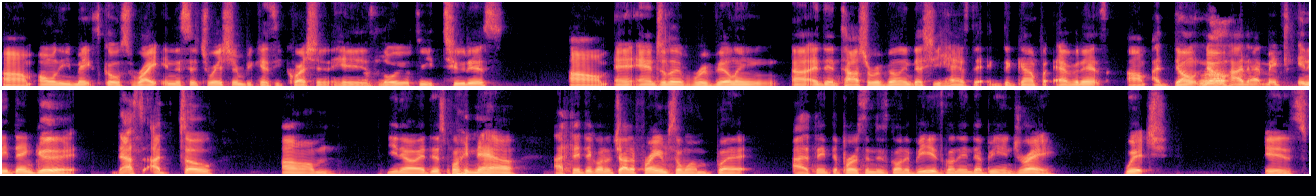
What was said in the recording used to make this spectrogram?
um, only makes Ghost right in the situation because he questioned his Mhm. loyalty to this. Um, and Angela revealing, uh, and then Tasha revealing that she has the, the gun for evidence. Um, I don't know how that makes anything good. That's I so, um, you know, at this point now, I think they're going to try to frame someone, but I think the person that's going to be is going to end up being Dre, which is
